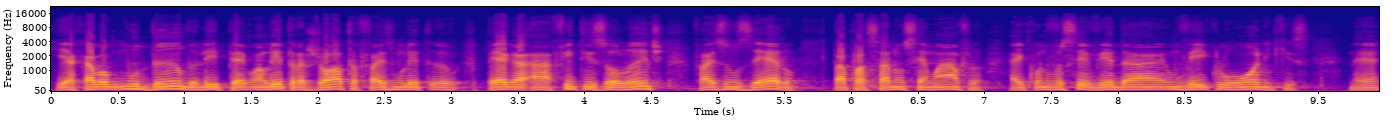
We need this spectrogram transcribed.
que acabam mudando ali, pega uma letra J, faz um letra, pega a fita isolante, faz um zero para passar no semáforo. Aí quando você vê, dá um veículo Onix. Né?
